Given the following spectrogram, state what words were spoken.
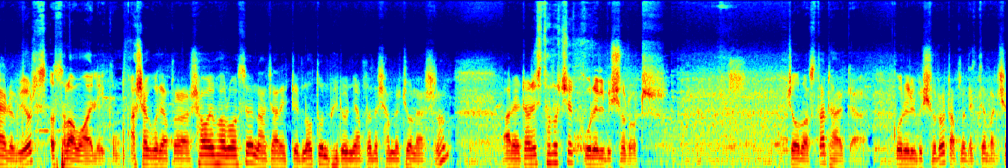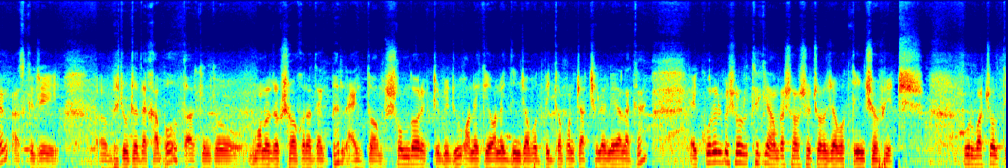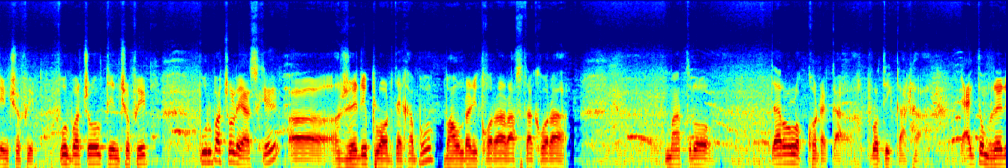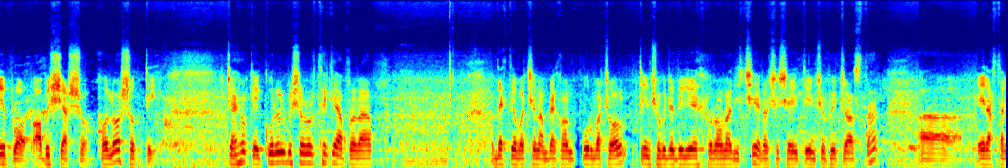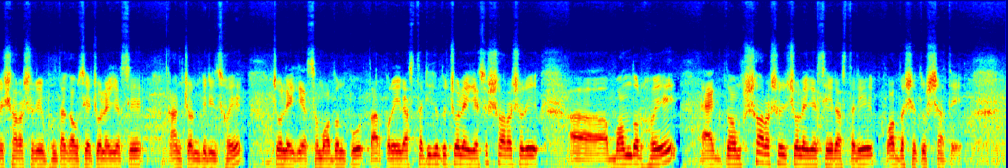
Hello viewers, আসসালামু আলাইকুম। আশা করি আপনারা সবাই ভালো আছেন। আজ আর একটি নতুন ভিডিও নিয়ে আপনাদের সামনে চলে আসলাম। আর এটার স্থান হচ্ছে কোরেল বিশ্ব রোড। চৌরাস্তা ঢাকা। কোরেল বিশ্ব রোড আপনি দেখতে পাচ্ছেন। আজকে যেই ভিডিওটা দেখাবো তা কিন্তু মনোযোগ সহকারে দেখবেন। একদম সুন্দর একটি ভিডিও। অনেকে অনেক দিন যাবৎ বিজ্ঞাপন চাচ্ছিলেন এই এলাকায়। এই কোরেল বিশ্ব রোড থেকে আমরা সরাসরি চলে যাব তিনশো ফিট। পূর্বাচল তিনশো ফিট। পূর্বাচল তিনশো ফিট। পূর্বাচলে আজকে রেডি প্লট দেখাবো বাউন্ডারি করা, রাস্তা করা, মাত্র তেরো লক্ষ টাকা প্রতি কাঠা। একদম রেডি প্লট অবিশ্বাস্য, হলো সত্যি। যাই হোক, এই কুরেল বিশ্বর থেকে আপনারা দেখতে পাচ্ছেন আমরা এখন পূর্বাচল, তিনশো ফিটের দিকে রওনা দিচ্ছি। এটা হচ্ছে সেই তিনশো ফিট রাস্তা। এই রাস্তাটি সরাসরি ভুলতাগাউসিয়া চলে গেছে, কাঞ্চন ব্রিজ হয়ে চলে গেছে মদনপুর। তারপরে এই রাস্তাটি কিন্তু চলে গেছে সরাসরি বন্দর হয়ে একদম সরাসরি চলে গেছে এই রাস্তাটি পদ্মা সেতুর সাথে।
